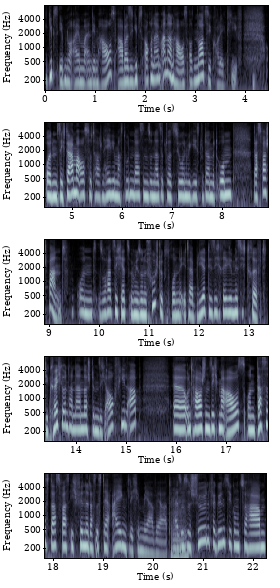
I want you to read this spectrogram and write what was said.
gibt es eben nur einmal in dem Haus, aber sie gibt es auch in einem anderen Haus, aus dem Nordsee-Kollektiv. Und sich da mal auszutauschen, hey, wie machst du denn das in so einer Situation, wie gehst du damit um, das war spannend. Und so hat sich jetzt irgendwie so eine Frühstücksrunde etabliert, die sich regelmäßig trifft. Die Köche untereinander stimmen sich auch viel ab äh, und tauschen sich mal aus. Und das ist das, was ich finde, das ist der eigentliche Mehrwert. Mhm. Also es ist schön, Vergünstigung zu haben.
